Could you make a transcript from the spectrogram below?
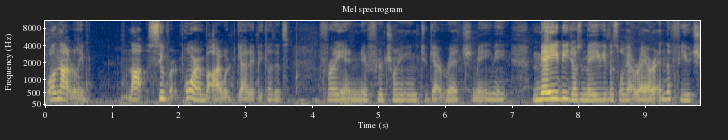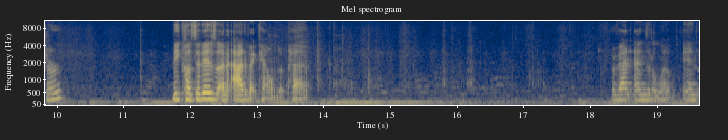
well not really, not super important, but I would get it because it's free and if you're trying to get rich maybe maybe just maybe this will get rare in the future. Because it is an advent calendar pet event ends in 11, in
